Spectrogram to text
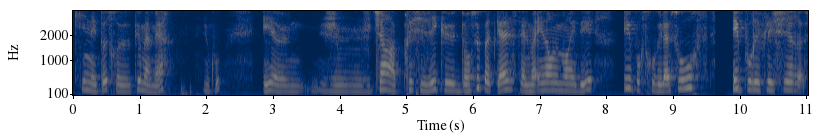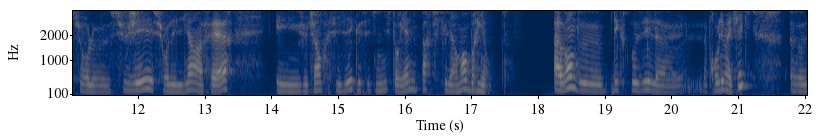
qui n'est autre que ma mère, du coup. Et euh, je, je, tiens à préciser que dans ce podcast, elle m'a énormément aidé et pour trouver la source, et pour réfléchir sur le sujet, sur les liens à faire, et je tiens à préciser que c'est une historienne particulièrement brillante. Avant d'exposer la, la, problématique, euh,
